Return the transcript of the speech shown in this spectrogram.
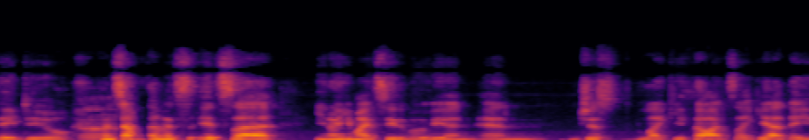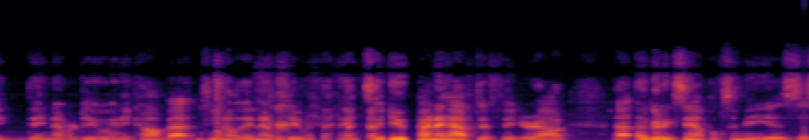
they do. Uh. And some of them, it's it's uh, you know, you might see the movie and and just like you thought, it's like, yeah, they they never do any combat. You know, they never do anything. so you kind of have to figure out. A good example to me is.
